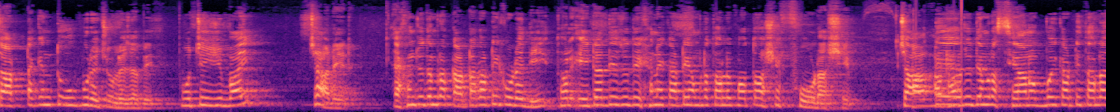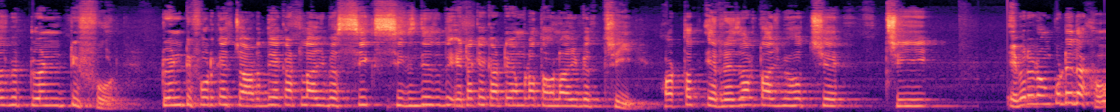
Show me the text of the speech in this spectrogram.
চারটা কিন্তু উপরে চলে যাবে, পঁচিশ বাই চারের। এখন যদি আমরা কাটাকাটি করে দিই তাহলে এটা দিয়ে যদি এখানে কাটি আমরা তাহলে কত আসে? ফোর আসে। চার দিয়ে যদি আমরা ছিয়ানব্বই কাটি তাহলে আসবে টোয়েন্টি ফোর টোয়েন্টি ফোরকে চার দিয়ে কাটলে আসবে সিক্স সিক্স দিয়ে যদি এটাকে কাটি আমরা তাহলে আসবে থ্রি অর্থাৎ এর রেজাল্ট আসবে হচ্ছে থ্রি এবারের অঙ্কটি দেখো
